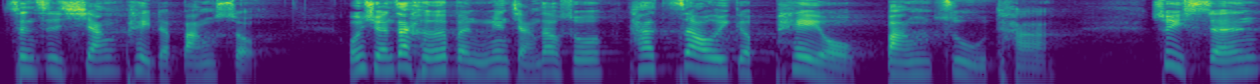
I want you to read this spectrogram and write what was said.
甚至相配的帮手，我很喜欢在和合本里面讲到说，他造一个配偶帮助他，所以神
